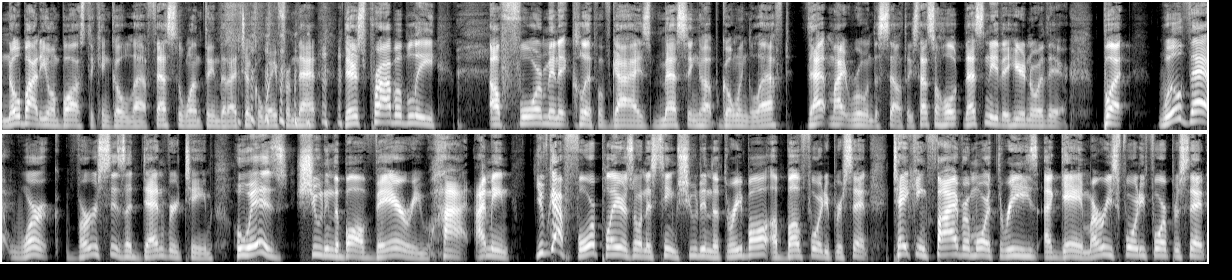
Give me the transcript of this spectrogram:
nobody on Boston can go left. That's the one thing that I took away from that. There's probably a four minute clip of guys messing up going left. That might ruin the Celtics. That's a whole, that's neither here nor there. But Will that work versus a Denver team who is shooting the ball very hot? I mean, you've got four players on this team shooting the three ball above 40%, taking five or more threes a game. Murray's 44%,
